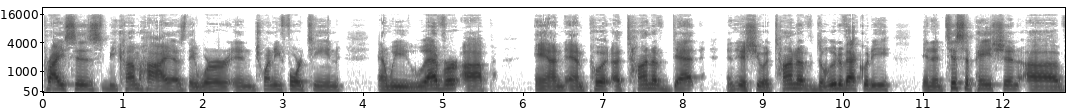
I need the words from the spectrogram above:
prices become high as they were in 2014 and we lever up and and put a ton of debt and issue a ton of dilutive equity in anticipation of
